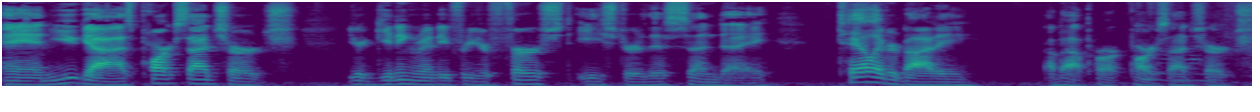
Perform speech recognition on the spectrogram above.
And you guys, Parkside Church, you're getting ready for your first Easter this Sunday. Tell everybody about Park, Parkside oh. Church.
